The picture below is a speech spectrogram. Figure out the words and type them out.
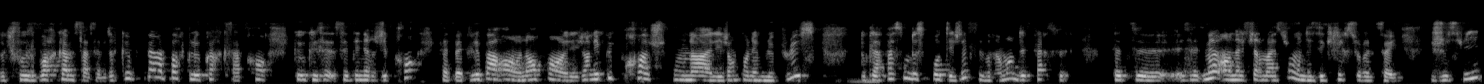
Donc, il faut se voir comme ça. Ça veut dire que peu importe le corps que ça prend, que, que cette énergie prend, ça peut être le parent, l'enfant, les gens les plus proches qu'on a, les gens qu'on aime le plus. Donc, la façon de se protéger, c'est vraiment de faire cette, cette, même en affirmation, on les écrire sur une feuille. Je suis,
